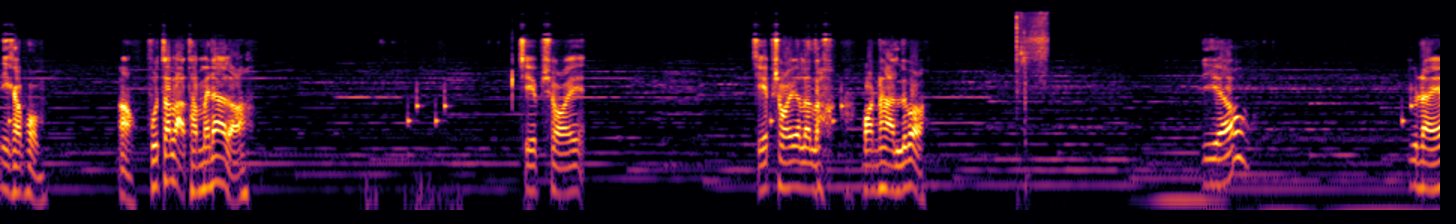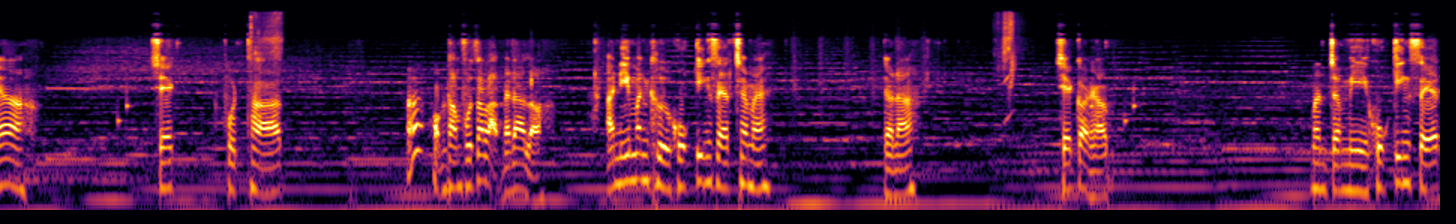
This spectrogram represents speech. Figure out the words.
นี่ครับผมอ้าวฟุตสลัดทำไม่ได้เหรอ ชฟชอยเชฟชอยอะไรหรอ มอนฮันหรือเปล่า เดี๋ยว อยู่ไหนอะ เช็ค fruit tart ฮะผมทำ fruit salad ไม่ได้เหรอ อันนี้มันคือ cooking set ใช่ไหม เดี๋ยวนะ เช็คก่อนครับ มันจะมี cooking set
